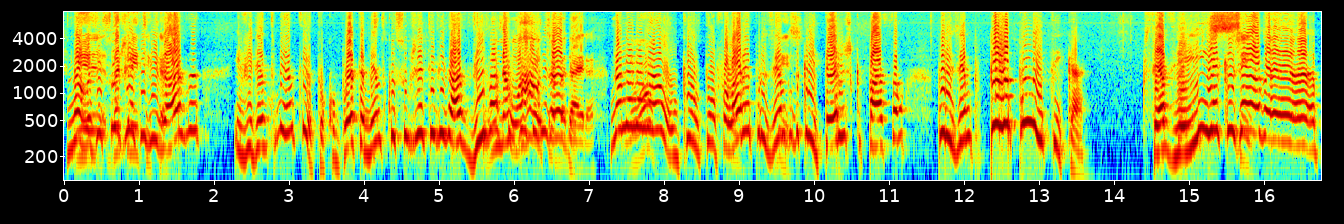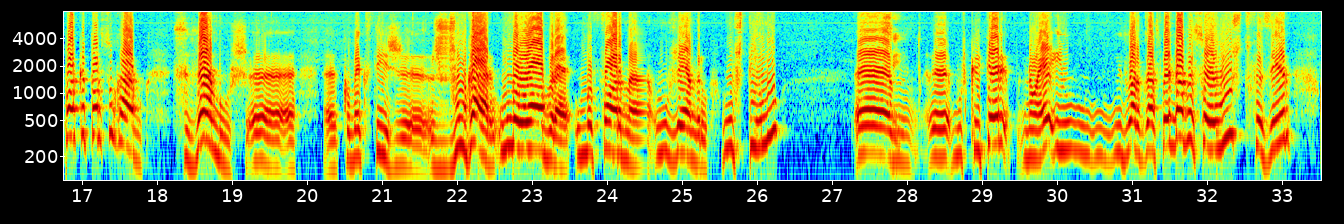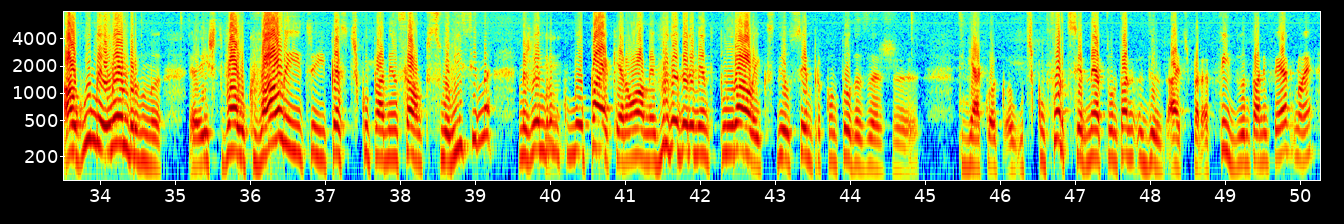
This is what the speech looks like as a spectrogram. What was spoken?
Não, mas a subjetividade, evidentemente, estou completamente com a subjetividade. Viva a não subjetividade. Há outra maneira. Não, não, não, não, não. O que eu estou a falar é, por exemplo, Isso. de critérios que passam, por exemplo, pela política. Percebes? E aí é que Sim. já a, a, porca torce o rabo. Se vamos. Uh, eh, como é que se diz, eh, julgar uma obra, uma forma, um género, um estilo, uh, os critérios, não é? E o, Eduardo Garcia dava só a luz de fazer alguma, eu lembro-me, isto vale o que vale, e, e, peço desculpa à menção pessoalíssima, mas lembro-me que o meu pai, que era um homem verdadeiramente plural e que se deu sempre com todas as. Tinha o desconforto de ser neto do António, de, ai, filho do António Ferro, não é?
